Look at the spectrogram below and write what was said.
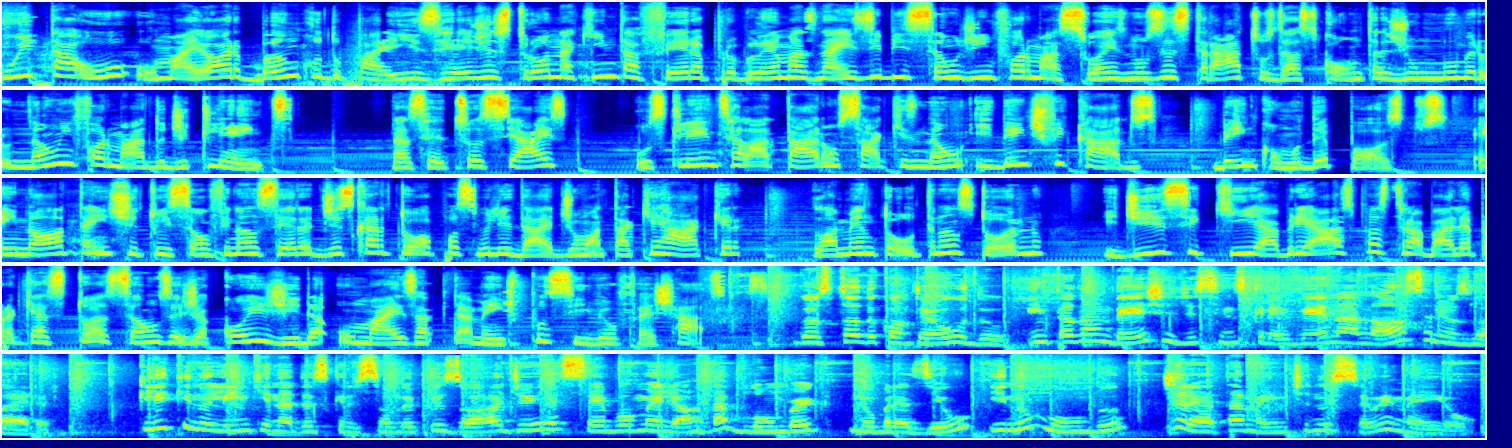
O Itaú, o maior banco do país, registrou na quinta-feira problemas na exibição de informações nos extratos das contas de um número não informado de clientes. Nas redes sociais, os clientes relataram saques não identificados, bem como depósitos. Em nota, a instituição financeira descartou a possibilidade de um ataque hacker, lamentou o transtorno e disse que, abre aspas, trabalha para que a situação seja corrigida o mais rapidamente possível, fecha aspas. Gostou do conteúdo? Então não deixe de se inscrever na nossa newsletter. Clique no link na descrição do episódio e receba o melhor da Bloomberg no Brasil e no mundo diretamente no seu e-mail.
